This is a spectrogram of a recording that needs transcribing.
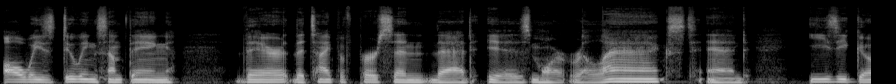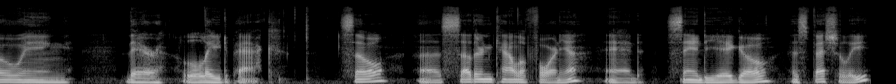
always doing something. They're the type of person that is more relaxed and easygoing. They're laid back. So, uh, Southern California and San Diego, especially,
